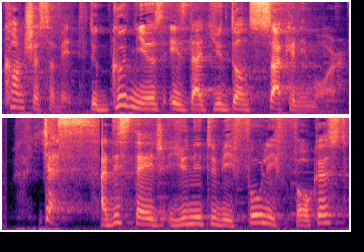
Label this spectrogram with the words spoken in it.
conscious of it. The good news is that you don't suck anymore. Yes! At this stage, you need to be fully focused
